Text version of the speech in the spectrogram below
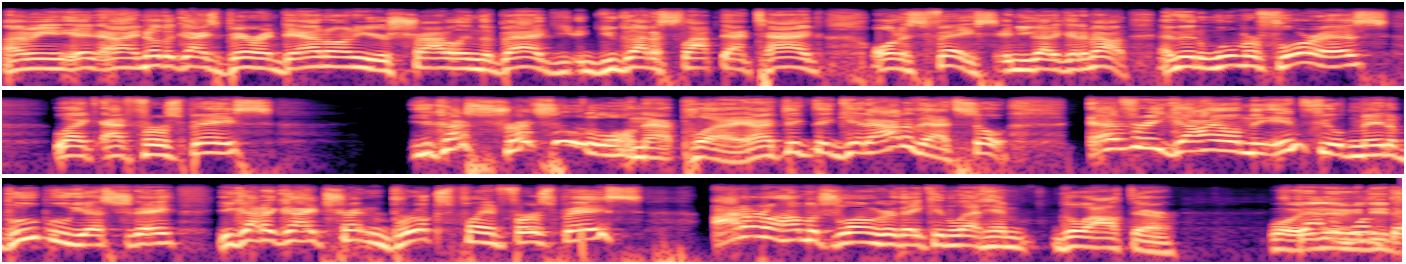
I mean, and I know the guy's bearing down on you. You're straddling the bag. You, you got to slap that tag on his face, and you got to get him out. And then Wilmer Flores, like at first base, you got to stretch a little on that play. I think they get out of that. So every guy on the infield made a boo boo yesterday. You got a guy Trenton Brooks playing first base. I don't know how much longer they can let him go out there. Well, you, may need to-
